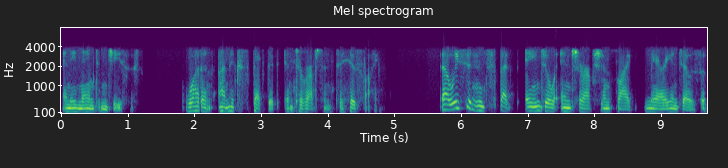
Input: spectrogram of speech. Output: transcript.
and he named him Jesus. What an unexpected interruption to his life. Now, we shouldn't expect angel interruptions like Mary and Joseph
